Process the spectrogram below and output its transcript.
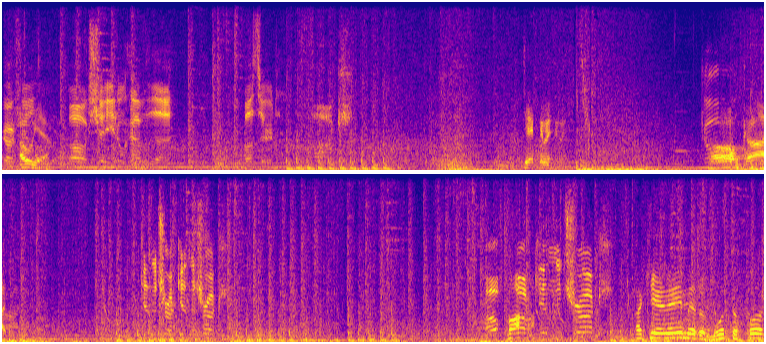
Garfield. Oh, yeah. Oh shit, you don't have the buzzard. Fuck. Damn it. Go. Oh god. Get in the truck, get in the truck. Oh fuck, get in the truck. I can't aim at him. What the fuck?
